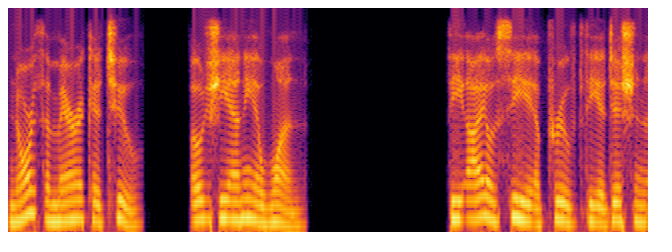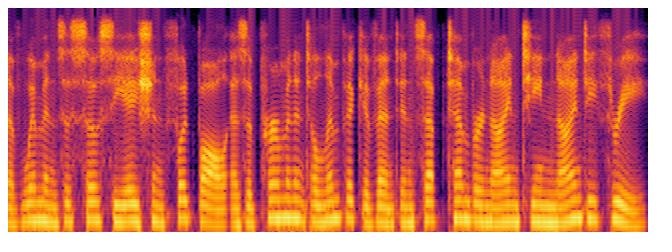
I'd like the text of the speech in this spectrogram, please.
North America 2, Oceania 1. The IOC approved the addition of Women's Association football as a permanent Olympic event in September 1993,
